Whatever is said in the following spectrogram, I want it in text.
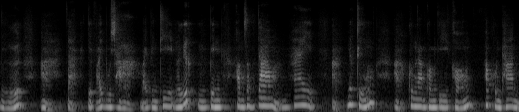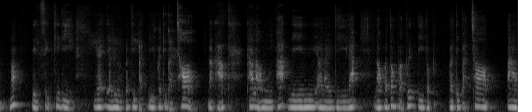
หรืออาจะเก็บไว้บูชาไว้เป็นที่ระลึกหรือเป็นความทรงจำให้อ่านึกถึงอ่าคุณงามความดีของพระคุณท่านเนาะเป็นสิ่งที่ดี และอย่าลืมปฏิบัติดีปฏิบัติชอบนะครับ ถ้าเรามีพระดีมีอะไรดีแล้วเราก็ต้องประพฤติดีประปฏิบัติชอบตาม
